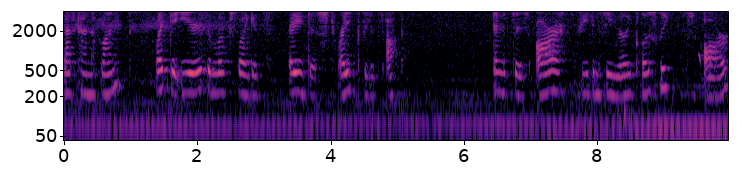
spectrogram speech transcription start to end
that's kind of fun. I like the ears, it looks like it's ready to strike because it's up. And it says R if you can see really closely, it's R.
